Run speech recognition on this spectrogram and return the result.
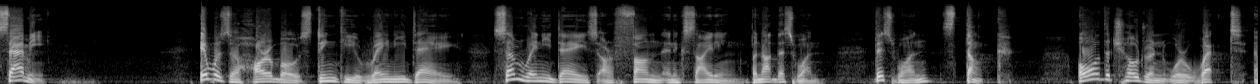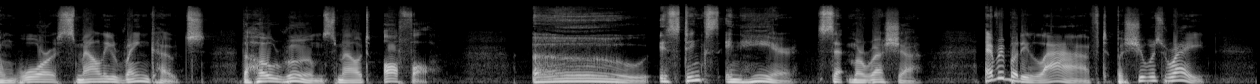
Sammy. It was a horrible, stinky, rainy day. Some rainy days are fun and exciting, but not this one. This one stunk. All the children were wet and wore smelly raincoats. The whole room smelled awful. Oh, it stinks in here, said Maurecia. Everybody laughed, but she was right.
